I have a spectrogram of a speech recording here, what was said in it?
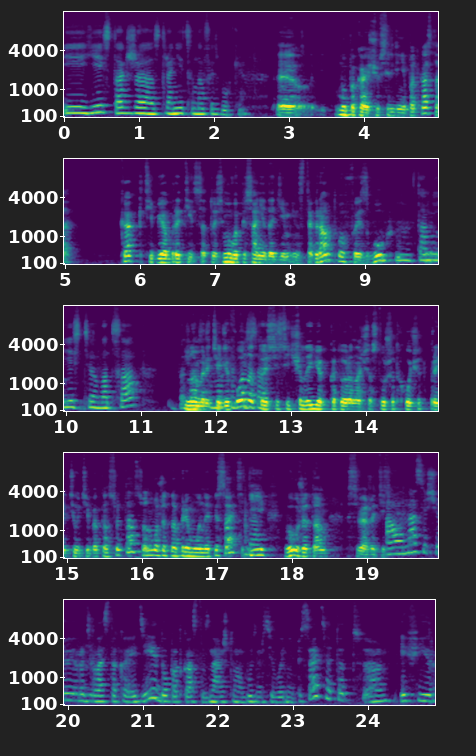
и есть также страница на Фейсбуке. Э, мы пока еще в середине подкаста как к тебе обратиться? То есть мы в описании дадим Инстаграм твой, Фейсбук. Там есть WhatsApp, номер телефона. То есть, если человек, который нас сейчас слушает, хочет пройти у тебя консультацию, он может напрямую написать, да. и вы уже там свяжетесь. А у нас еще и родилась такая идея до подкаста. Знаю, что мы будем сегодня писать этот э, эфир.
